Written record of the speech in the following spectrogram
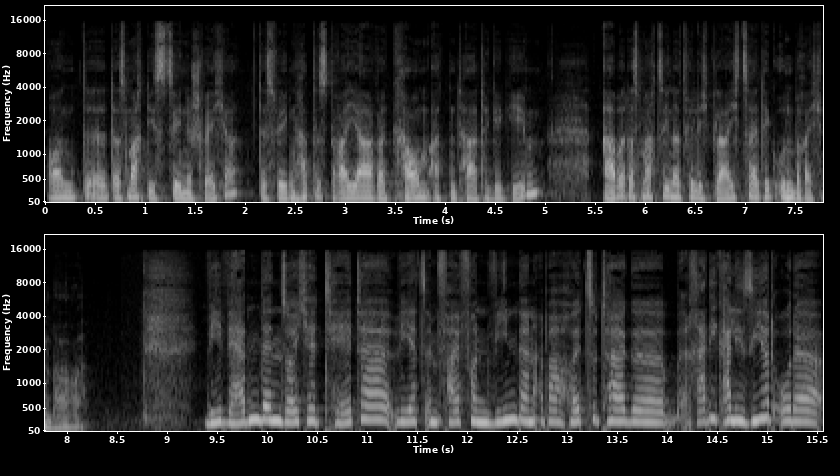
Und äh, das macht die Szene schwächer. Deswegen hat es drei Jahre kaum Attentate gegeben. Aber das macht sie natürlich gleichzeitig unberechenbarer. Wie werden denn solche Täter, wie jetzt im Fall von Wien, dann aber heutzutage radikalisiert oder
